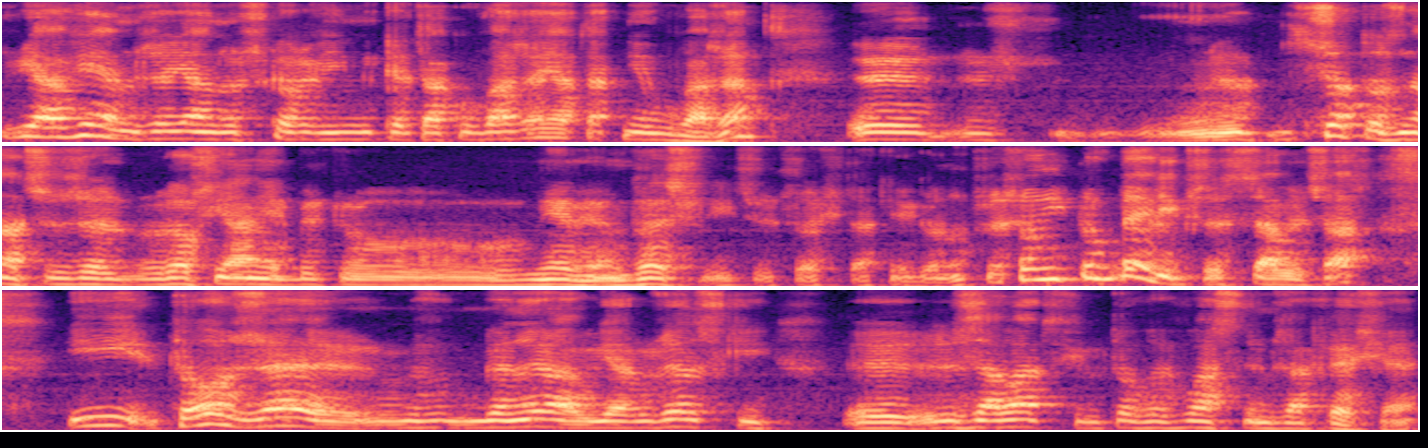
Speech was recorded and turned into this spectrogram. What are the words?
ja wiem, że Janusz Korwin-Mikke tak uważa, ja tak nie uważam. Y, co to znaczy, że Rosjanie by tu, nie wiem, weszli czy coś takiego? No przecież oni tu byli przez cały czas i to, że generał Jaruzelski y, załatwił to we własnym zakresie,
